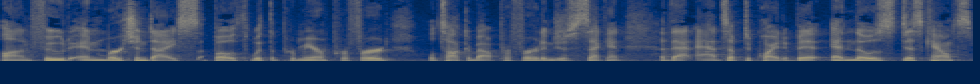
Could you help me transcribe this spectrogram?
on food and merchandise, both with the Premier and Preferred. We'll talk about Preferred in just a second. That adds up to quite a bit. And those discounts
